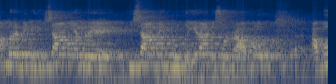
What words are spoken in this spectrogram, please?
Amr bin Hisham என்று ஹிஷாம் பின் முகீரான்னு சொல்ற அபு அபூ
